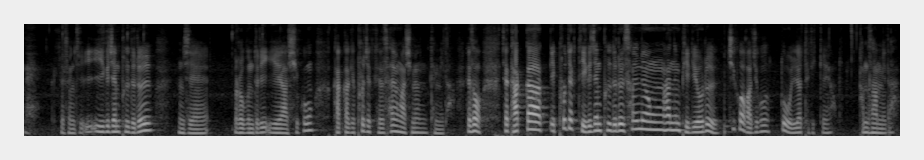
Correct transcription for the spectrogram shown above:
네 그래서 이제 이 example들을 이제 여러분들이 이해하시고 각각의 프로젝트에 사용하시면 됩니다. 그래서 제가 각각 이 프로젝트 이그젠플들을 설명하는 비디오를 찍어 가지고 또 올려 드릴게요. 감사합니다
